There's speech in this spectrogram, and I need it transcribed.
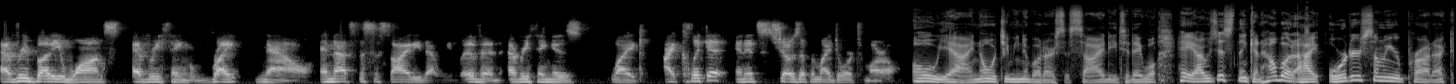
Everybody wants everything right now, and that's the society that we live in. Everything is like I click it and it shows up in my door tomorrow. Oh yeah, I know what you mean about our society today. Well, hey, I was just thinking, how about I order some of your product,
